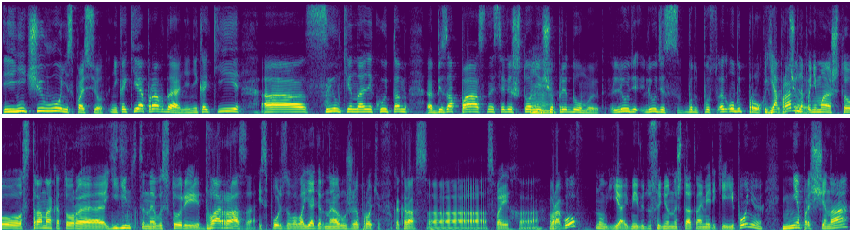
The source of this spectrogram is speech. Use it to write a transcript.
И ничего не спасет, никакие оправдания, никакие а, ссылки на некую там а, безопасность или что они еще придумают. Люди, люди будут пусть, он будет проклят. Я правильно человек. понимаю, что страна, которая единственная в истории два раза использовала ядерное оружие против как раз а, своих а, врагов, ну я имею в виду Соединенные Штаты Америки и Японию, не прощена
